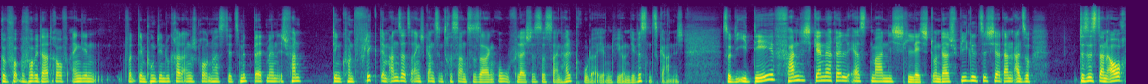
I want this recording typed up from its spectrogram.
bevor, bevor wir darauf eingehen, den Punkt, den du gerade angesprochen hast, jetzt mit Batman, ich fand den Konflikt im Ansatz eigentlich ganz interessant zu sagen, oh, vielleicht ist das sein Halbbruder irgendwie und die wissen es gar nicht. So, die Idee fand ich generell erstmal nicht schlecht. Und da spiegelt sich ja dann, also das ist dann auch,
